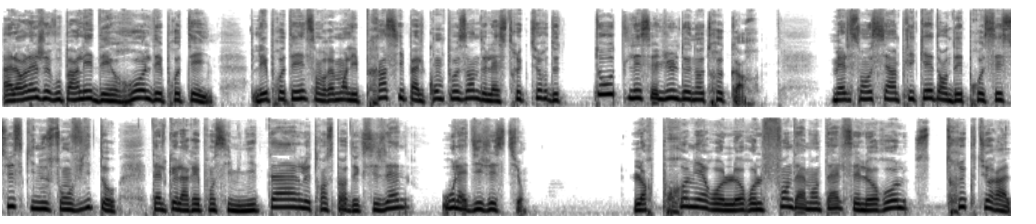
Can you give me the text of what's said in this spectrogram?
Alors là, je vais vous parler des rôles des protéines. Les protéines sont vraiment les principales composantes de la structure de toutes les cellules de notre corps. Mais elles sont aussi impliquées dans des processus qui nous sont vitaux, tels que la réponse immunitaire, le transport d'oxygène ou la digestion. Leur premier rôle, le rôle fondamental, c'est le rôle structural.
